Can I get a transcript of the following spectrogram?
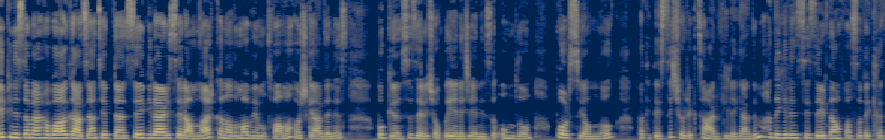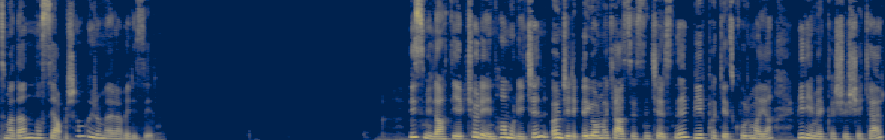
Hepinize merhaba Gaziantep'ten sevgiler, selamlar. Kanalıma ve mutfağıma hoş geldiniz. Bugün sizlere çok beğeneceğinizi umduğum porsiyonluk patatesli çörek tarifiyle geldim. Hadi gelin sizleri daha fazla bekletmeden nasıl yapmışım buyurun beraber izleyelim. Bismillah deyip çöreğin hamuru için öncelikle yoğurma kasesinin içerisine bir paket kuru maya, bir yemek kaşığı şeker,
